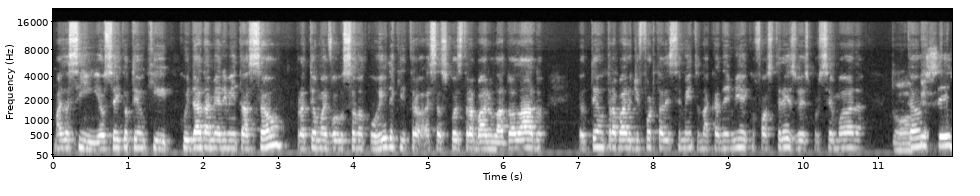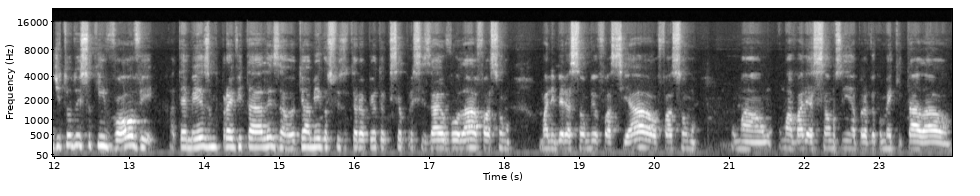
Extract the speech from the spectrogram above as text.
mas assim, eu sei que eu tenho que cuidar da minha alimentação para ter uma evolução na corrida, que essas coisas trabalham lado a lado. Eu tenho um trabalho de fortalecimento na academia, que eu faço três vezes por semana. Top. Então, eu sei de tudo isso que envolve, até mesmo para evitar a lesão. Eu tenho amigos fisioterapeutas que, se eu precisar, eu vou lá, faço um, uma liberação miofascial, faço um, uma, uma avaliaçãozinha para ver como é que está lá,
